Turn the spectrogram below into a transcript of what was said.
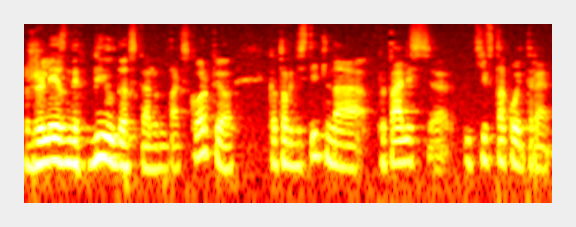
железных билдах, скажем так, Scorpio, которые действительно пытались а, идти в такой тренд.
